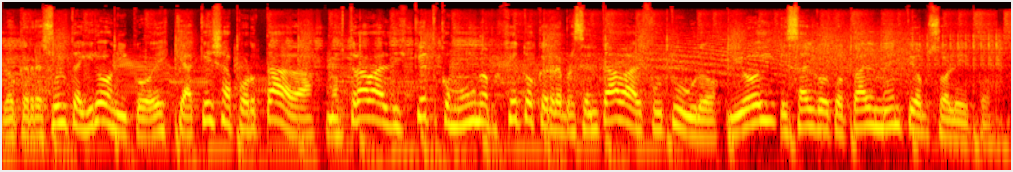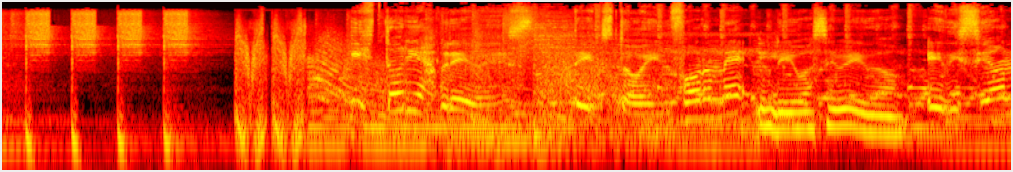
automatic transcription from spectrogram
Lo que resulta irónico es que aquella portada mostraba al disquete como un objeto que representaba al futuro y hoy es algo totalmente obsoleto. Historias breves. Texto e informe Leo Acevedo. Edición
